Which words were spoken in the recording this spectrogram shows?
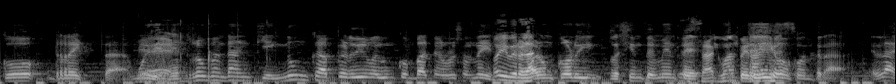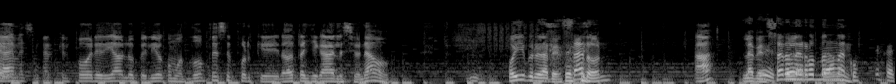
correcta. Muy Bien. bien. Es Rock Van Damme quien nunca ha perdido algún combate en WrestleMania. Oye, pero la- Baron Corbin recientemente Exacto. Igual perdió cabe- contra el Cabe mencionar que el pobre diablo peleó como dos veces porque la otra llegaba lesionado. Oye, pero la pensaron. ¿Ah? La Sí, pensaron la más compleja.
